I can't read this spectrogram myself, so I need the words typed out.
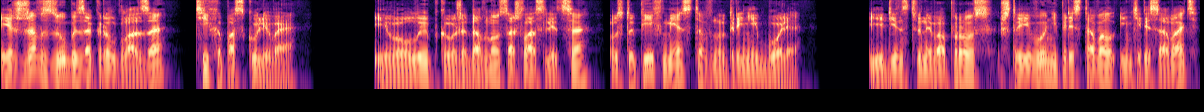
и, сжав зубы, закрыл глаза, тихо поскуливая. Его улыбка уже давно сошла с лица, уступив место внутренней боли. Единственный вопрос, что его не переставал интересовать,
